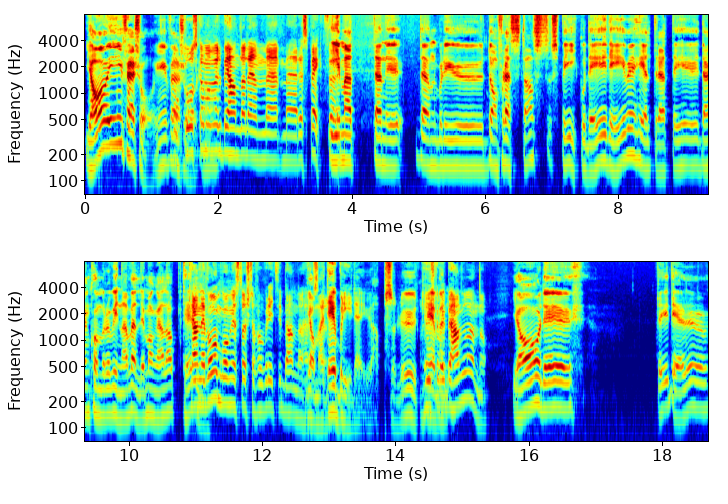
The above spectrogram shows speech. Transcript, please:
Ja, ungefär så. Ungefär Och så. då ska man ja. väl behandla den med, med respekt. För I och med att den, är, den blir ju de flestas spik och det är, det är väl helt rätt. Är, den kommer att vinna väldigt många lopp till. Kan det vara omgångens största favorit vi behandlar här? Ja, så men det blir det ju absolut. Hur ska vi Även- behandla den då? Ja, det, det är det.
